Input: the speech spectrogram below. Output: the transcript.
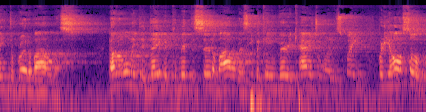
eat the bread of idleness. Not only did David commit the sin of idleness, he became very casual in his faith, but he also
